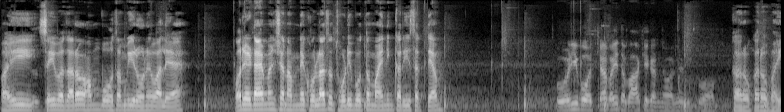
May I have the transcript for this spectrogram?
भाई सही बता रहा हूँ हम बहुत अमीर होने वाले हैं। और ये डायमेंशन हमने खोला तो थोड़ी बहुत तो माइनिंग कर ही सकते हैं हम। थोड़ी बहुत क्या भाई दबा के करने वाले हैं रुको आप। करो करो भाई।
